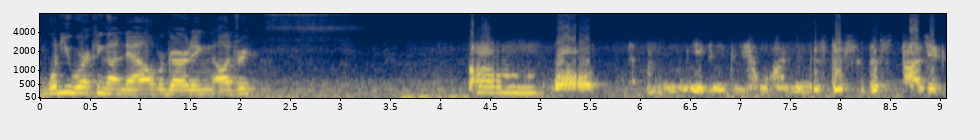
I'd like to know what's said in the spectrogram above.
what are you working on now regarding Audrey? Um, well, it, it, this, this this project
